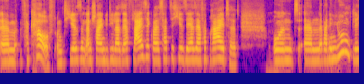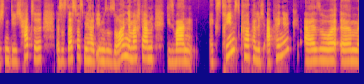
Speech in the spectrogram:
ähm, verkauft. Und hier sind anscheinend die Dealer sehr fleißig, weil es hat sich hier sehr, sehr verbreitet. Und ähm, bei den Jugendlichen, die ich hatte, das ist das, was mir halt eben so Sorgen gemacht haben, die waren extremst körperlich abhängig. Also ähm,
